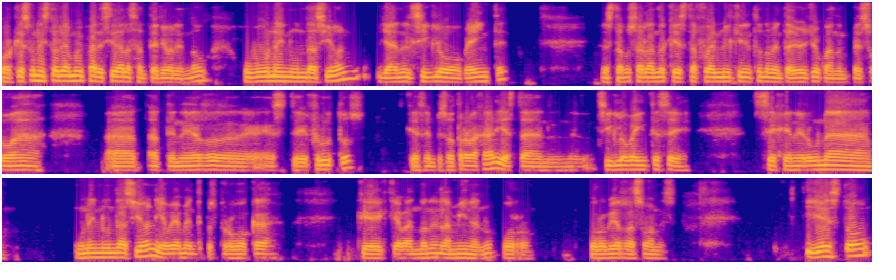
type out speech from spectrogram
porque es una historia muy parecida a las anteriores, ¿no? Hubo una inundación ya en el siglo XX, estamos hablando que esta fue en 1598 cuando empezó a, tener este, frutos, que se empezó a trabajar y hasta en el siglo XX se, se generó una, una inundación y obviamente pues provoca que, abandonen la mina, ¿no? Por, por obvias razones. Y esto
